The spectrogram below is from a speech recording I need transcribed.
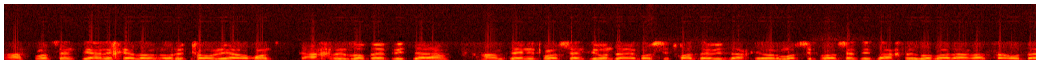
100%-იანი ხელოვნური თოვლია, ოღონდ დახრილობები და ამდენი პროცენტი უნდა იყოს სიტყვაზე ვიზახი 40% დახრილობა, რაღაცა უნდა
